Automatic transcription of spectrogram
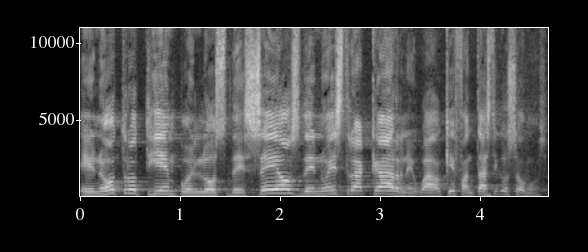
en otro tiempo, en los deseos de nuestra carne. ¡Wow! ¡Qué fantásticos somos!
